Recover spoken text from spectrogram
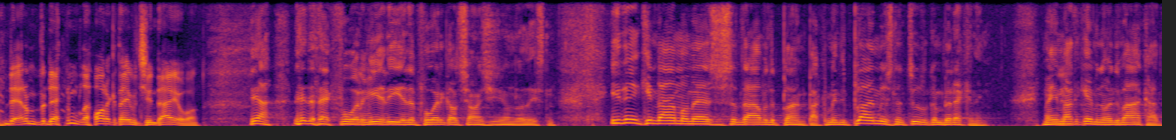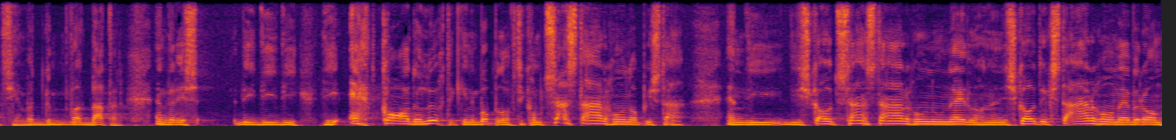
Daarom, daarom hoor ik het eventjes in die, hoor. Ja, nee, dat heb ik vorige keer hier, daarvoor ik als chancejournalisten. Iedereen kan waarman wezen zodra we de pluim pakken. Maar die pluim is natuurlijk een berekening. Maar je maakt ik even naar de waakaart zien, wat, wat batter. En er is die, die, die, die echt koude lucht ik in de Boppelof, die komt zo staren gewoon op je staan. En die, die scoot zo staren gewoon hoe Nederland. En die scoot ik staren gewoon weer om.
